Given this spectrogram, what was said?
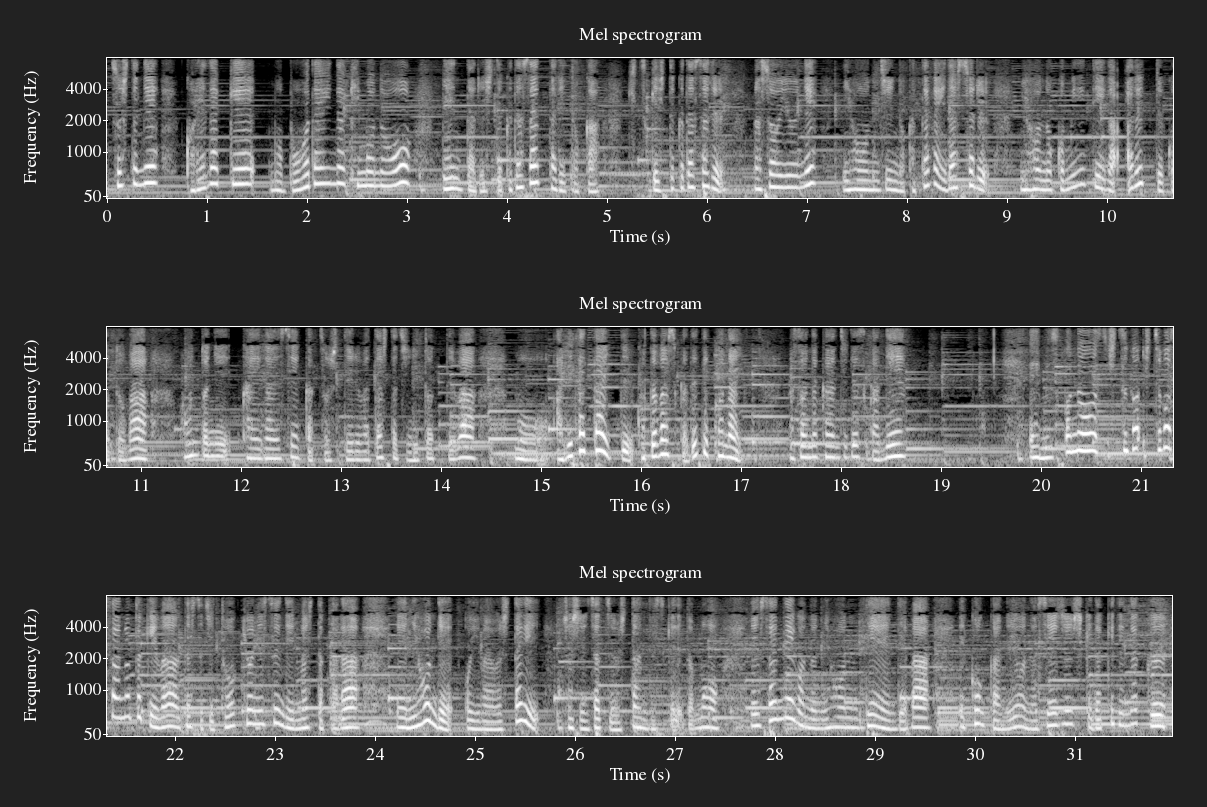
そしてね、これだけもう膨大な着物をレンタルしてくださったりとか、着付けしてくださる、まあ、そういうね、日本人の方がいらっしゃる、日本のコミュニティがあるっていうことは、本当に海外生活をしている私たちにとっては、もうありがたいっていう言葉しか出てこない。まあ、そんな感じですかね。えー、息子の七五七五さんの時は私たち東京に住んでいましたから、えー、日本でお祝いをしたり写真撮影をしたんですけれども、えー、サンデーゴの日本庭園では、え今回のような成人式だけでなく、え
